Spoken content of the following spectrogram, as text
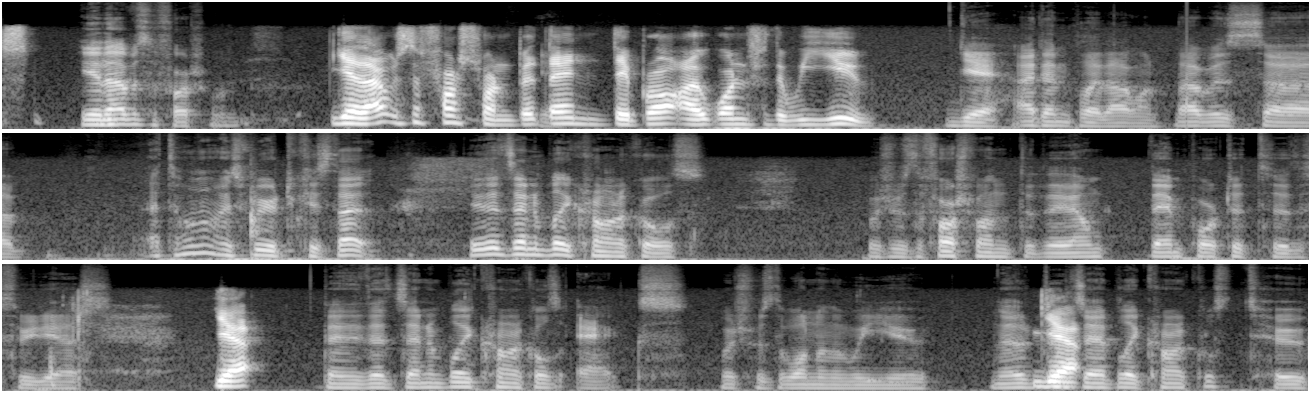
s- Yeah, that was the first one. yeah, that was the first one. But Yeah. then they brought out one for the Wii U. Yeah, I didn't play that one. That was uh, I don't know. It's weird because that they did Xenoblade Chronicles, which was the first one that they um, they imported to the 3DS. Yeah, Then they did Xenoblade Chronicles X, which was the one on the Wii U. Now they did Yeah. Xenoblade Chronicles Two.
